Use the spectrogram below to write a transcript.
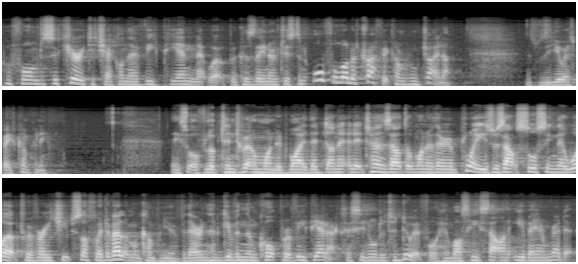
performed a security check on their VPN network because they noticed an awful lot of traffic coming from China. This was a US based company. They sort of looked into it and wondered why they'd done it, and it turns out that one of their employees was outsourcing their work to a very cheap software development company over there and had given them corporate VPN access in order to do it for him whilst he sat on eBay and Reddit.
